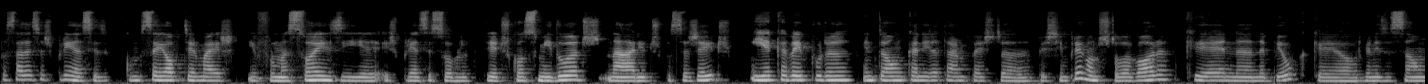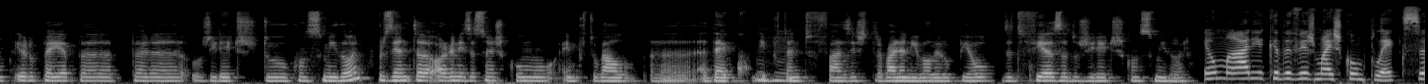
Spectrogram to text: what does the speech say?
Passada essa experiência, comecei a obter mais informações e eh, experiência sobre direitos consumidores na área dos passageiros. E acabei por eh, então candidatar-me para, esta- para este emprego onde estou agora, que é na, na BEUC, que é a Organização Europeia para, para os Direitos do Consumidor. Representa organizações como em Portugal eh, a DECO e, portanto, faz este trabalho a nível europeu de defesa dos direitos do consumidor. É uma área cada vez mais complexa,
